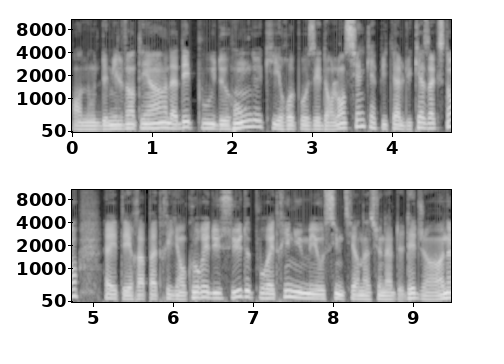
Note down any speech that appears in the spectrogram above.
En août 2021, la dépouille de Hong qui reposait dans l'ancienne capitale du Kazakhstan, a été rapatrié en Corée du Sud pour être inhumé au cimetière national de Daejeon.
